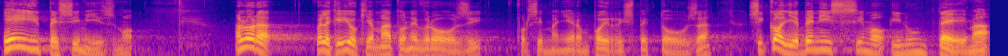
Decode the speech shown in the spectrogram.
E il pessimismo. Allora, quella che io ho chiamato nevrosi, forse in maniera un po' irrispettosa, si coglie benissimo in un tema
